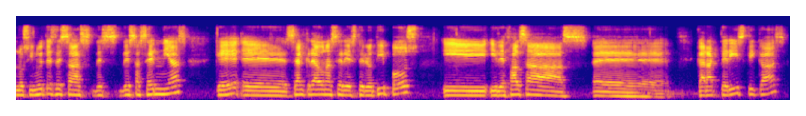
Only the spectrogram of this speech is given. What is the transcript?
los inuites de esas, de, esas etnias que se han creado una serie de estereotipos y, de falsas características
